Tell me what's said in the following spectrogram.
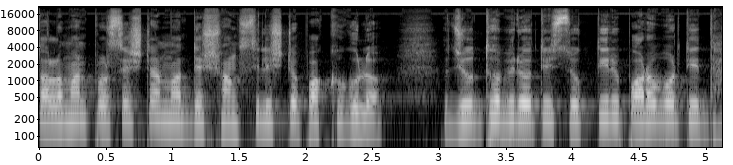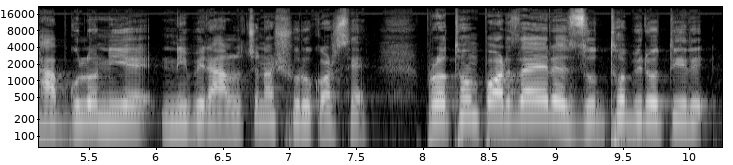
চলমান প্রচেষ্টার মধ্যে সংশ্লিষ্ট পক্ষগুলো যুদ্ধবিরতি চুক্তির পরবর্তী ধাপগুলো নিয়ে নিবিড় আলোচনা শুরু করছে। প্রথম পর্যায়ের যুদ্ধবিরতির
